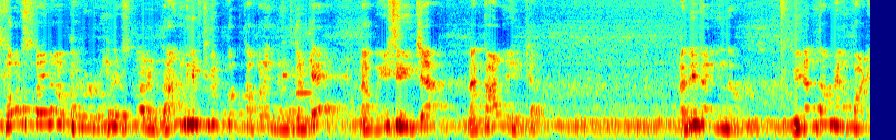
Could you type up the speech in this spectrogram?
స్టోర్స్ పైన ఒక రెండు రూములు ఇస్తున్నాను దాన్ని లిఫ్ట్ పెట్టుకోక తప్పలేదు. ఎందుకంటే నా వయసు ఇచ్చా నా కాళ్ళు ఇచ్చా అది జరిగింది అప్పుడు. వీరంతా మేము పాటి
